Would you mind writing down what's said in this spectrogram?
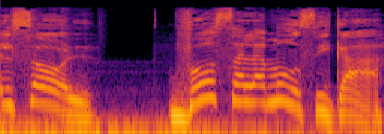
Del sol. Voz a la música.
